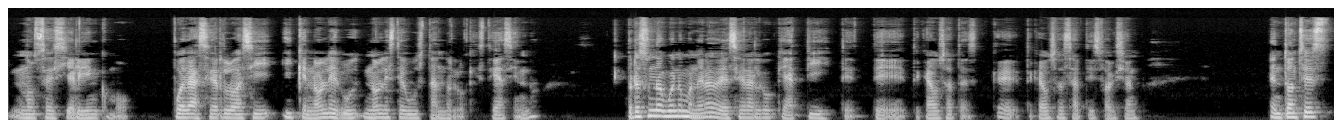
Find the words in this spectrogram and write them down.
no sé si alguien como puede hacerlo así y que no le, no le esté gustando lo que esté haciendo. Pero es una buena manera de hacer algo que a ti te, te, causa, te, te causa satisfacción. Entonces,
